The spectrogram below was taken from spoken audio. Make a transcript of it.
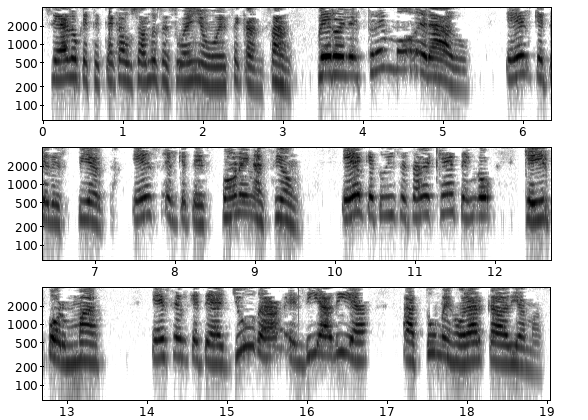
sea lo que te esté causando ese sueño o ese cansancio. Pero el estrés moderado es el que te despierta, es el que te expone en acción, es el que tú dices, ¿sabes qué? Tengo que ir por más, es el que te ayuda el día a día a tú mejorar cada día más.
